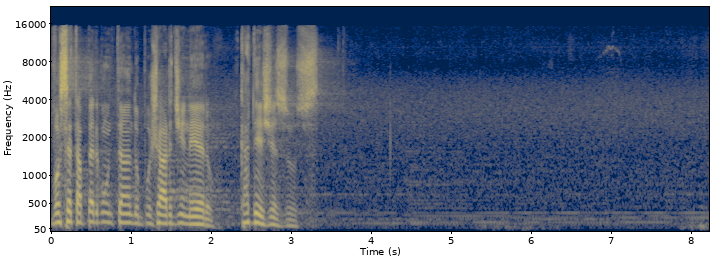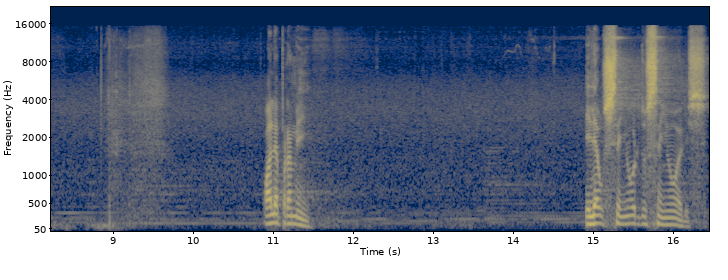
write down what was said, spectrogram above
você está perguntando para o jardineiro: cadê Jesus? Olha para mim, Ele é o Senhor dos Senhores,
